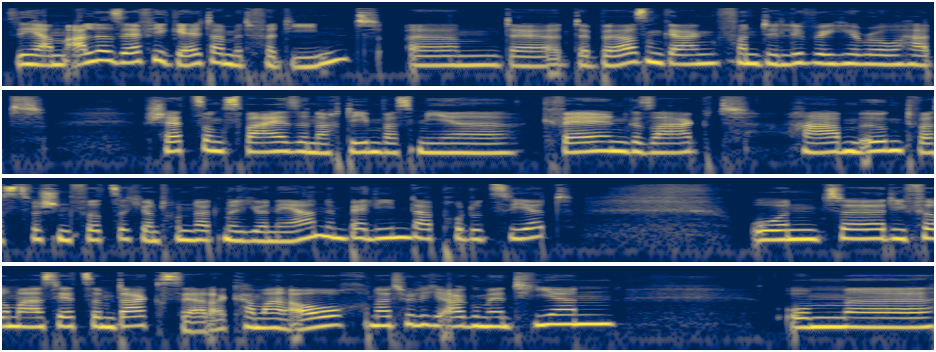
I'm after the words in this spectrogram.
Sie haben alle sehr viel Geld damit verdient. Ähm, der, der Börsengang von Delivery Hero hat schätzungsweise nach dem, was mir Quellen gesagt haben, irgendwas zwischen 40 und 100 Millionären in Berlin da produziert. Und äh, die Firma ist jetzt im DAX. Ja, da kann man auch natürlich argumentieren, um äh,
